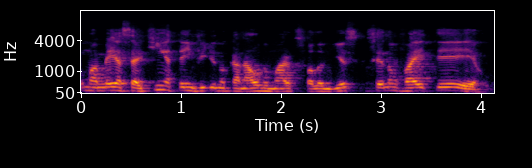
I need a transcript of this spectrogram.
uma meia certinha, tem vídeo no canal do Marcos falando disso, você não vai ter erro.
